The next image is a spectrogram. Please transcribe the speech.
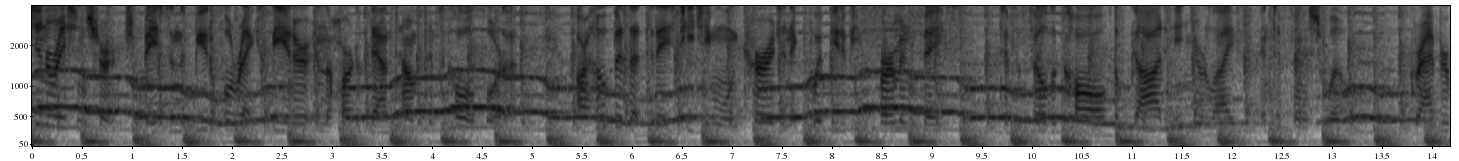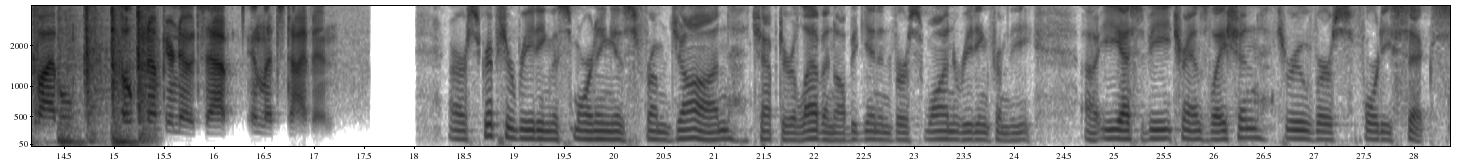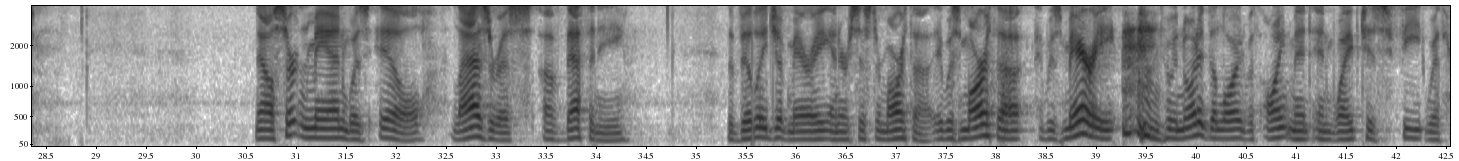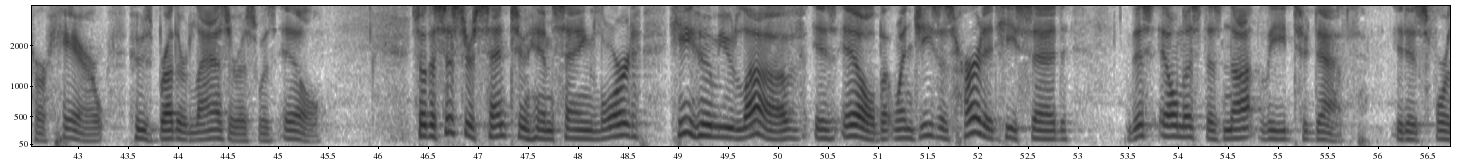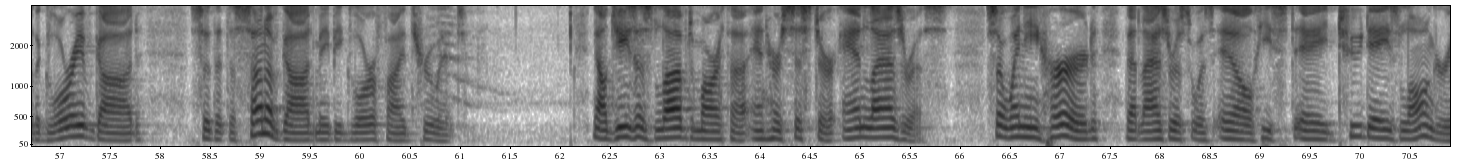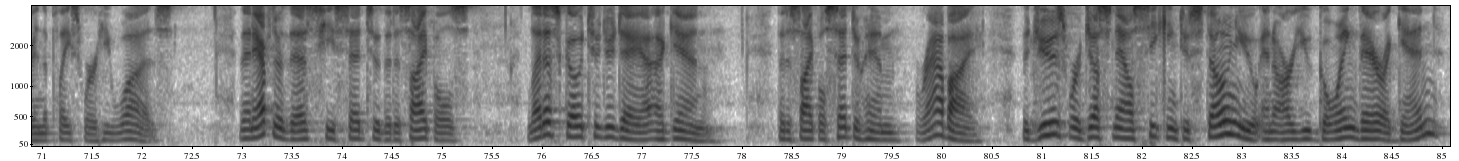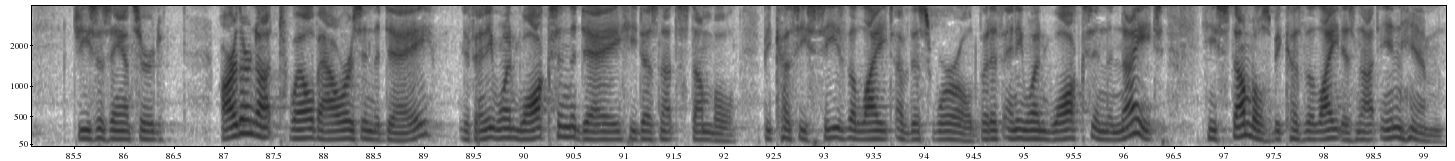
Generation Church, based in the beautiful Rex Theater in the heart of downtown Pensacola, Florida. Our hope is that today's teaching will encourage and equip you to be firm in faith, to fulfill the call of God in your life, and to finish well. Grab your Bible, open up your notes app, and let's dive in. Our scripture reading this morning is from John chapter 11. I'll begin in verse 1, reading from the uh, ESV translation through verse 46. Now, a certain man was ill, Lazarus of Bethany, the village of Mary and her sister Martha. It was Martha, it was Mary who anointed the Lord with ointment and wiped his feet with her hair, whose brother Lazarus was ill. So the sisters sent to him, saying, Lord, he whom you love is ill. But when Jesus heard it, he said, This illness does not lead to death. It is for the glory of God so that the Son of God may be glorified through it. Now, Jesus loved Martha and her sister and Lazarus. So when he heard that Lazarus was ill, he stayed two days longer in the place where he was. Then after this, he said to the disciples, Let us go to Judea again. The disciples said to him, Rabbi, the Jews were just now seeking to stone you, and are you going there again? Jesus answered, are there not 12 hours in the day? If anyone walks in the day, he does not stumble, because he sees the light of this world. But if anyone walks in the night, he stumbles, because the light is not in him.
